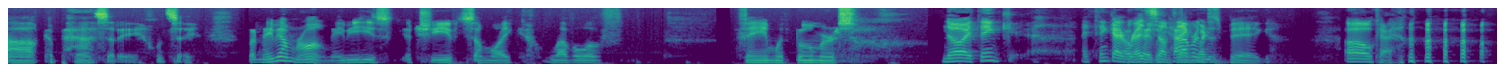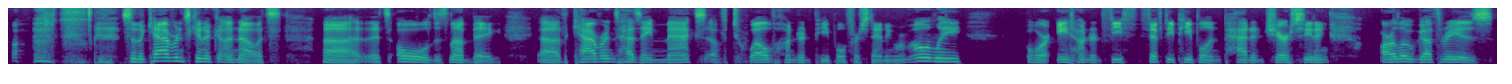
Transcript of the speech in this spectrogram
uh, capacity. Let's see. But maybe I'm wrong. Maybe he's achieved some like level of fame with boomers. No, I think. I think I read okay, something. The caverns when- is big. Oh, okay. so the caverns can no, it's uh, it's old. It's not big. Uh, the caverns has a max of twelve hundred people for standing room only, or eight hundred fifty people in padded chair seating. Arlo Guthrie is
